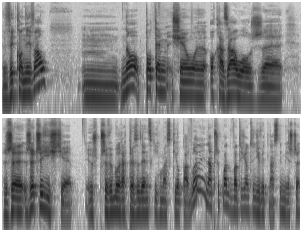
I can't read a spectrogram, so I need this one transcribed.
wykonywał. Mm, no, potem się e, okazało, że, że rzeczywiście już przy wyborach prezydenckich maski opadły, ale na przykład w 2019, jeszcze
